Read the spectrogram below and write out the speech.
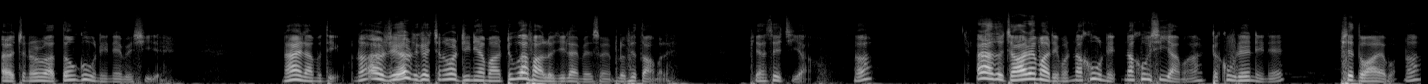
အဲ့တော့ကျွန်တော်တို့က3ခုအနေနဲ့ပဲရှိတယ်နားရလားမသိဘူးเนาะအဲ့တော့တကယ်ကျွန်တော်တို့ဒီနေရာမှာ 2f လို့ရေးလိုက်မယ်ဆိုရင်ဘယ်လိုဖြစ်သွားမလဲပြန်စစ်ကြည့်အောင်เนาะ အဲ့ဒါဆိုဂျားထဲမှာဒီမှာနှစ်ခုနေနှစ်ခုရှိရမှာတစ်ခုတည်းအနေနဲ့ဖြစ်သွားတယ်ပေါ့နော်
